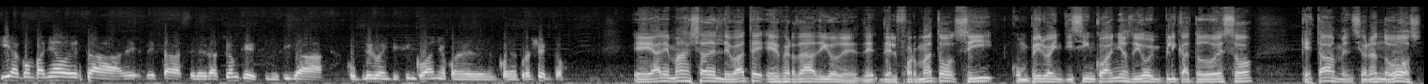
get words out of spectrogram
y acompañado de esta, de, de esta celebración que significa cumplir 25 años con el, con el proyecto. Eh, Ale, más allá del debate, es verdad, digo, de- de- del formato, sí, cumplir 25 años, digo, implica todo eso que estabas mencionando vos.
